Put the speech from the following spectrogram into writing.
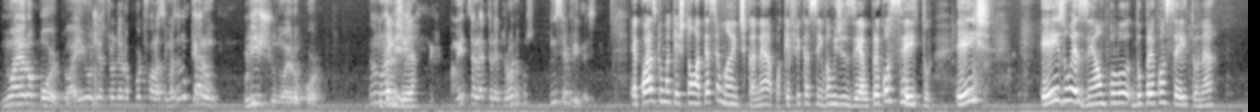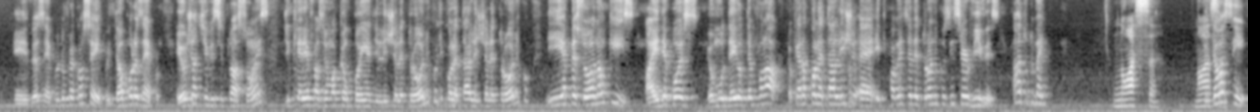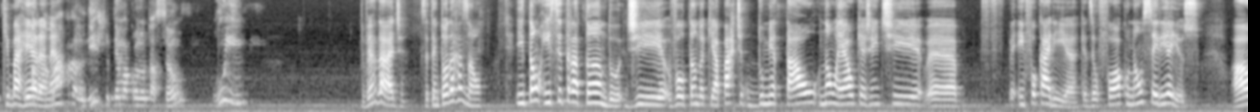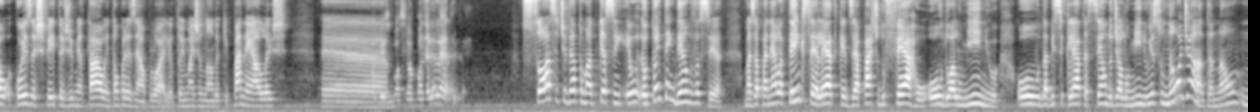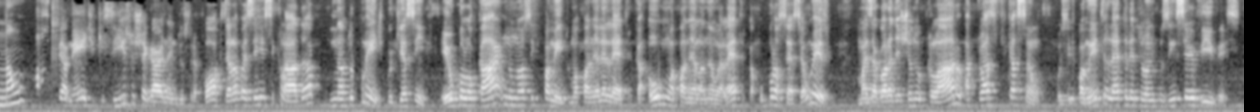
no aeroporto. Aí o gestor do aeroporto fala assim: Mas eu não quero um lixo no aeroporto. Não, não é lixo. Equipamentos eletroeletrônicos inservíveis. É quase que uma questão até semântica, né? Porque fica assim, vamos dizer, o preconceito. Eis Eis o exemplo do preconceito, né? Eis o exemplo do preconceito. Então, por exemplo, eu já tive situações de querer fazer uma campanha de lixo eletrônico, de coletar lixo eletrônico, e a pessoa não quis. Aí depois eu mudei o tempo e falei, ah, eu quero coletar lixo, é, equipamentos eletrônicos inservíveis. Ah, tudo bem. Nossa, nossa. Então, assim, que barreira, né? A palavra lixo tem uma conotação ruim. Verdade. Você tem toda a razão. Então, em se tratando de, voltando aqui, a parte do metal não é o que a gente é, enfocaria. Quer dizer, o foco não seria isso. Ao, coisas feitas de metal, então, por exemplo, olha, eu estou imaginando aqui panelas. É... Talvez possa ser uma panela elétrica. Só se tiver tomado. Porque assim, eu estou entendendo você, mas a panela tem que ser elétrica, quer dizer, a parte do ferro ou do alumínio ou da bicicleta sendo de alumínio, isso não adianta, não. não... Obviamente que se isso chegar na indústria Fox, ela vai ser reciclada naturalmente, porque assim, eu colocar no nosso equipamento uma panela elétrica ou uma panela não elétrica, o processo é o mesmo mas agora deixando claro a classificação. Os equipamentos eletroeletrônicos inservíveis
